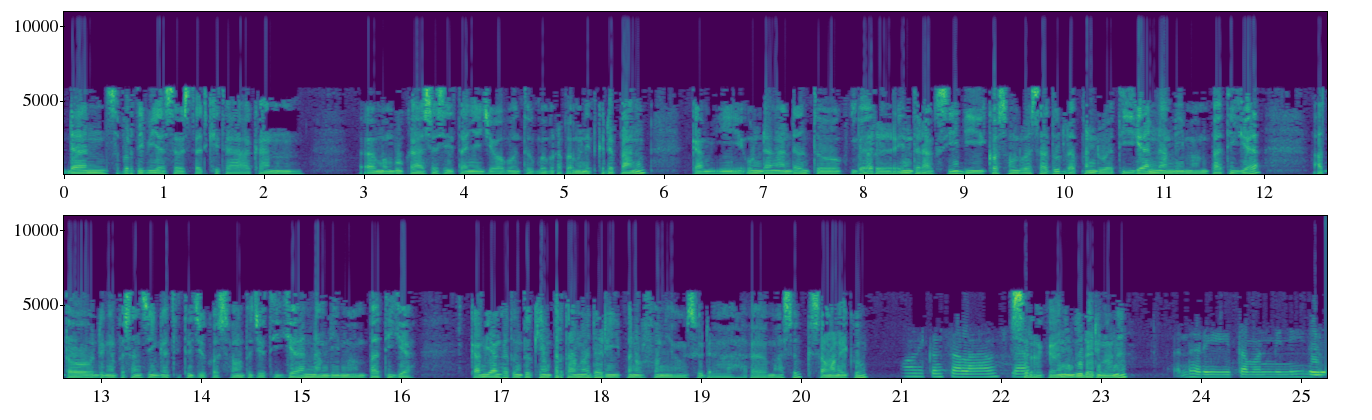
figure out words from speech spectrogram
dan seperti biasa Ustaz kita akan membuka sesi tanya jawab untuk beberapa menit ke depan kami undang Anda untuk berinteraksi di 0218236543 atau dengan pesan singkat di 70736543. Kami angkat untuk yang pertama dari penelpon yang sudah uh, masuk. Assalamualaikum. Waalaikumsalam. Silakan Ibu dari mana? Dari Taman Mini. Dari...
